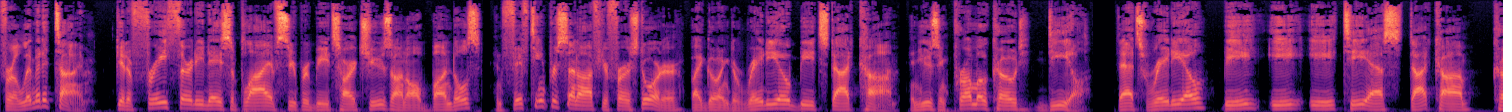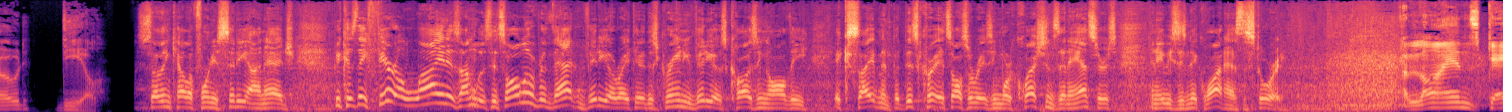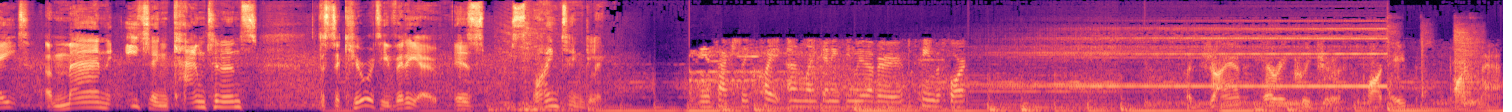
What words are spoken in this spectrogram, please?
For a limited time, get a free 30-day supply of SuperBeets Heart Chews on all bundles and 15% off your first order by going to radiobeets.com and using promo code DEAL. That's radio b e e t s dot com code DEAL. Southern California city on edge because they fear a lion is on loose. It's all over that video right there. This grainy video is causing all the excitement, but this it's also raising more questions than answers. And ABC's Nick Watt has the story. A lion's gait, a man eating countenance. The security video is spine tingling. It's actually quite unlike anything we've ever seen before. A giant, hairy creature, part ape, part man.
